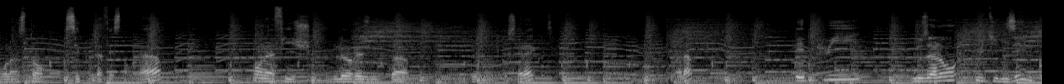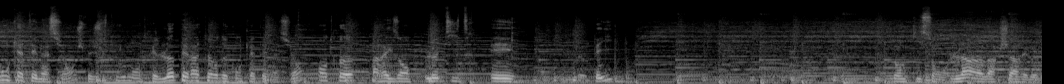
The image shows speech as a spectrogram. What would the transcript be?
pour l'instant, c'est tout à fait standard. On affiche le résultat de notre select. Voilà. Et puis, nous allons utiliser une concaténation. Je vais juste vous montrer l'opérateur de concaténation entre, par exemple, le titre et le pays. Donc, qui sont l'un un varchar et l'autre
